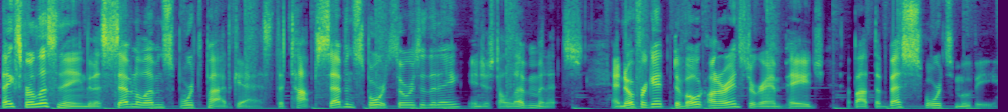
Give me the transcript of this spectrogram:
Thanks for listening to the 7 Eleven Sports Podcast, the top seven sports stories of the day in just 11 minutes. And don't forget to vote on our Instagram page about the best sports movie.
